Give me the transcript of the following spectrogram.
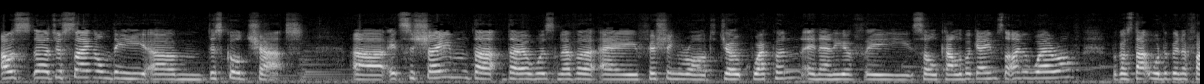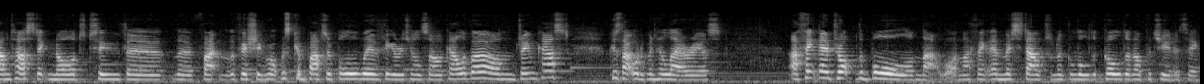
I was uh, just saying on the um, Discord chat, uh, it's a shame that there was never a fishing rod joke weapon in any of the Soul Calibur games that I'm aware of, because that would have been a fantastic nod to the, the fact that the fishing rod was compatible with the original Soul Calibur on Dreamcast, because that would have been hilarious. I think they dropped the ball on that one. I think they missed out on a golden opportunity.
